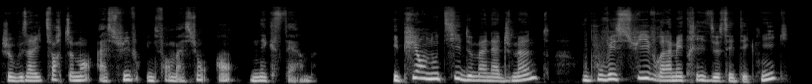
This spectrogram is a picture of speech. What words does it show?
je vous invite fortement à suivre une formation en externe. Et puis en outil de management, vous pouvez suivre la maîtrise de ces techniques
